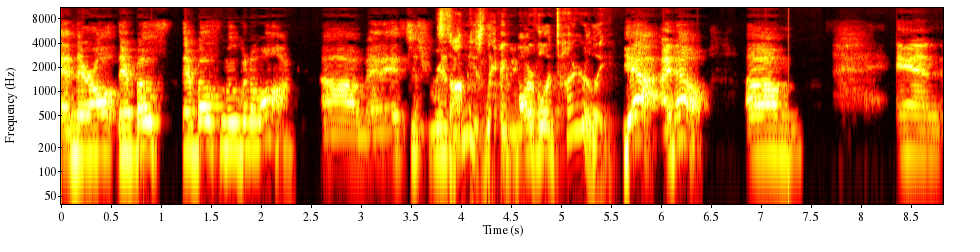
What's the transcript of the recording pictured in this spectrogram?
and they're all, they're both, they're both moving along. Um, and it's just really Samnee's leaving Marvel entirely. Yeah, I know. Um, and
